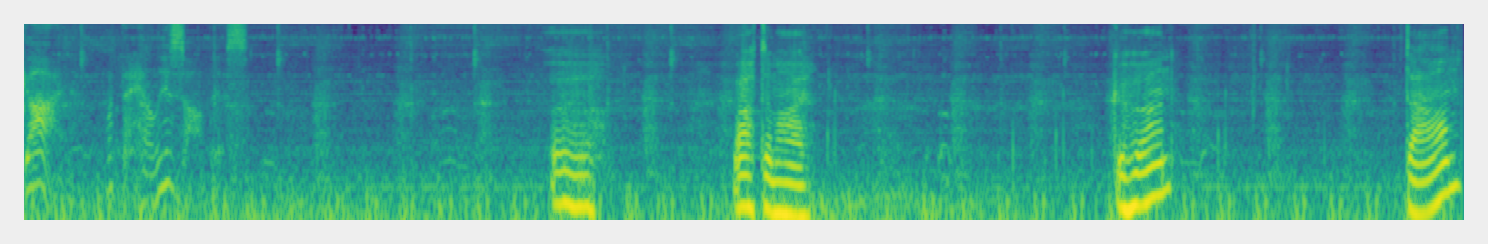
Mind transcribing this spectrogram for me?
God! What the hell is all this? Äh, warte mal. Gehirn. Darm.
